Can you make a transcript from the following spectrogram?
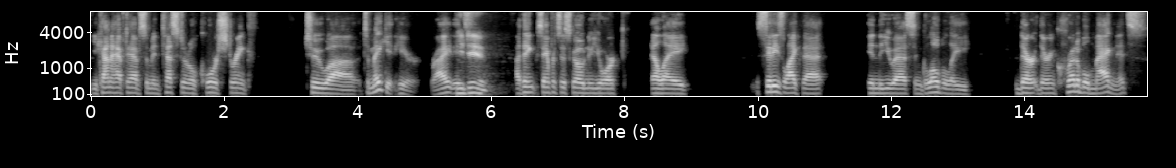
You kind of have to have some intestinal core strength to uh, to make it here, right? It's, you do. I think San Francisco, New York, L.A., cities like that in the U.S. and globally, they're they're incredible magnets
